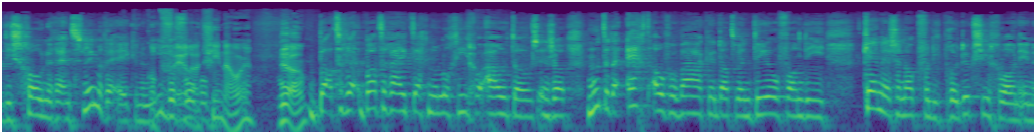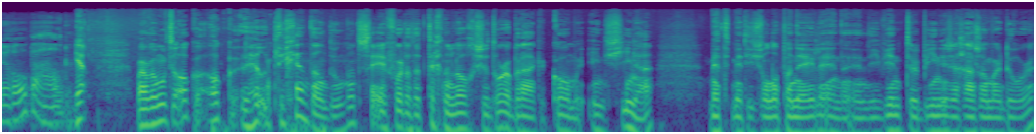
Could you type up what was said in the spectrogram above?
die schonere en slimmere economie. Komt bijvoorbeeld uit China hoor. Ja. Batterij, batterijtechnologie ja. voor auto's en zo. Moeten er echt over waken dat we een deel van die kennis en ook van die productie gewoon in Europa houden. Ja. Maar we moeten ook, ook heel intelligent aan doen. Want stel je voor dat er technologische doorbraken komen in China. Met, met die zonnepanelen en, en die windturbines en gaan zo maar door.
